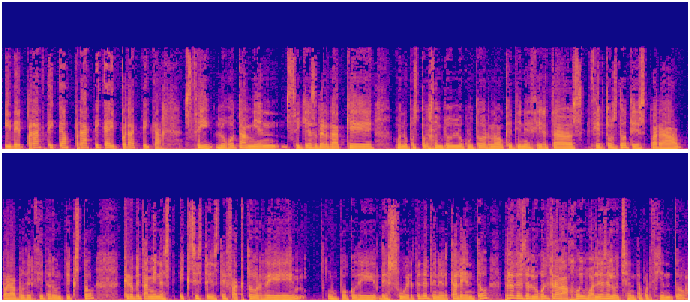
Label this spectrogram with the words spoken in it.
y de práctica, práctica y práctica. Sí, luego también sí que es verdad que, bueno, pues por ejemplo un locutor, ¿no? Que tiene ciertas, ciertos dotes para, para poder citar un texto, creo que también es, existe este factor de un poco de, de suerte, de tener talento, pero desde luego el trabajo igual es del 80%.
